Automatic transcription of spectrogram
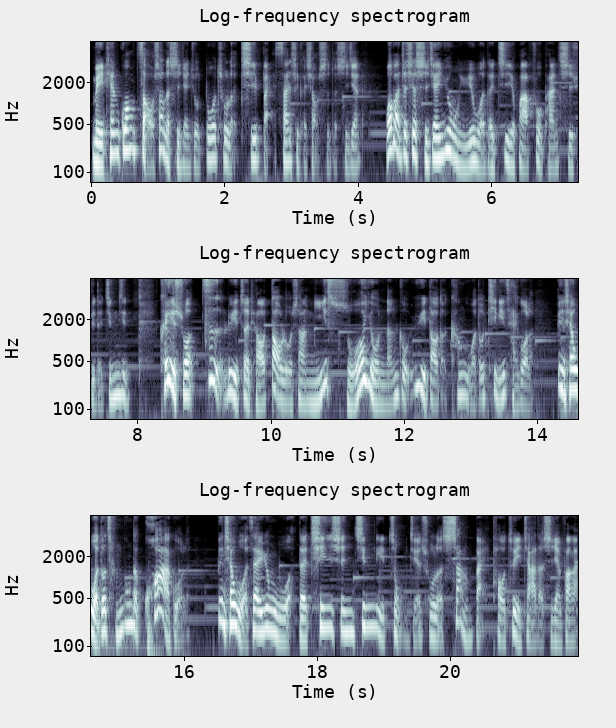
每天光早上的时间就多出了七百三十个小时的时间，我把这些时间用于我的计划复盘，持续的精进，可以说自律这条道路上，你所有能够遇到的坑，我都替你踩过了，并且我都成功的跨过了。并且我在用我的亲身经历总结出了上百套最佳的实践方案，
